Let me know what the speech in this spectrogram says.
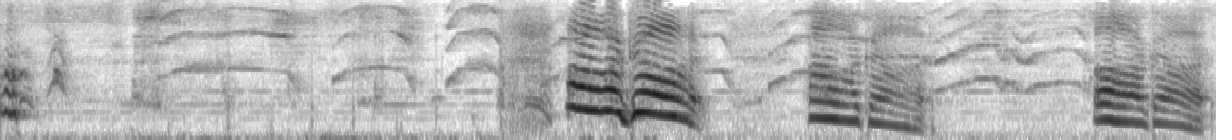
Oh, oh my god! Oh my god! Oh my god!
